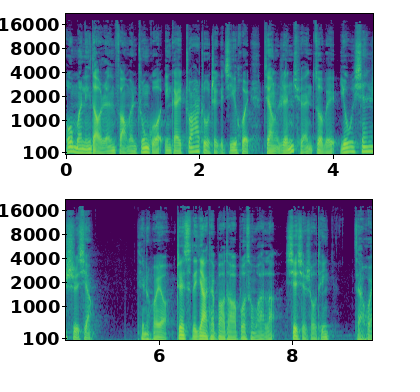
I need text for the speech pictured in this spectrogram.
欧盟领导人访问中国，应该抓住这个机会，将人权作为优先事项。听众朋友，这次的亚太报道播送完了，谢谢收听，再会。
